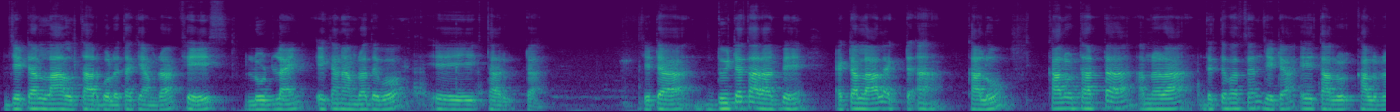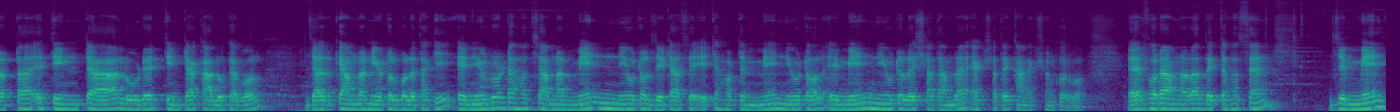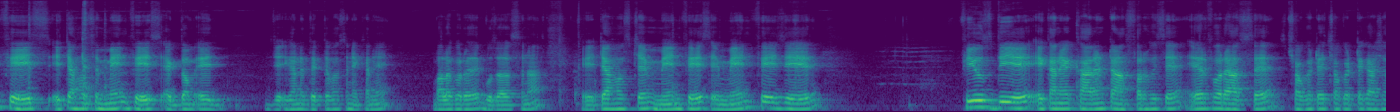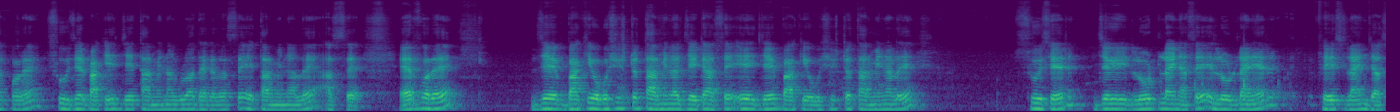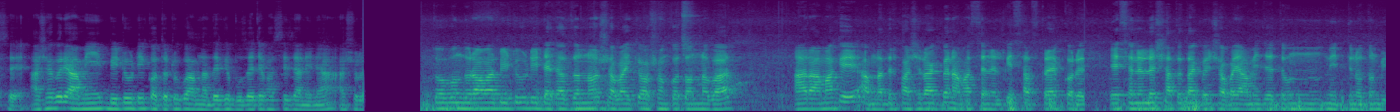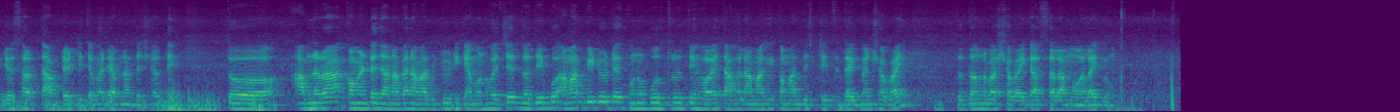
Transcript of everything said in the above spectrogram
যেটা লাল, তার বলে থাকি আমরা ফেস লোড লাইন এখানে আমরা দেব এই তারটা। যেটা দুইটা তার আসবে, একটা লাল, একটা কালো। কালো তারটা আপনারা দেখতে পাচ্ছেন যেটা, এই কালো কালো তারটা এই তিনটা লোডের তিনটা কালো কেবল, যাকে আমরা নিউট্রাল বলে থাকি। এই নিউট্রালটা হচ্ছে আপনার মেন নিউট্রাল যেটা আছে, এটা হচ্ছে মেন নিউট্রাল। এই মেন নিউট্রালের সাথে আমরা একসাথে কানেকশন করব। এরপরে আপনারা দেখতে পাচ্ছেন যে মেন ফেস এটা হচ্ছে মেন ফেস একদম এই যে এখানে দেখতে পাচ্ছেন এখানে, ভালো করে বোঝা যাচ্ছে না। এটা হচ্ছে মেন ফেজ এই মেন ফেজের ফিউজ দিয়ে এখানে কারেন্ট ট্রান্সফার হয়েছে এরপরে আসছে চকেটে চকেট থেকে আসার পরে সুইচের বাকি যে টার্মিনালগুলো দেখা যাচ্ছে, এই টার্মিনালে আসছে এরপরে যে বাকি অবশিষ্ট টার্মিনাল যেটা আছে, এই যে বাকি অবশিষ্ট টার্মিনালে সুইচের যে লোড লাইন আছে, এই লোড লাইনের ফেস লাইন যাচ্ছে। আশা করি আমি ভিডিওটি কতটুকু আপনাদেরকে বুঝাইতে পারছি জানি না। আসলে তো বন্ধুরা, আমার ভিডিওটি দেখার জন্য সবাইকে অসংখ্য ধন্যবাদ। আর আমাকে আপনাদের পাশে রাখবেন, আমার চ্যানেলকে সাবস্ক্রাইব করে এই চ্যানেলের সাথে থাকবেন সবাই। আমি যেহেতু নিত্য নতুন ভিডিও ছাড়তে আপডেট দিতে পারি আপনাদের সাথে। তো আপনারা কমেন্টে জানাবেন আমার ভিডিওটি কেমন হয়েছে। যদি আমার ভিডিওতে কোনো ভুল ত্রুটি হয়, তাহলে আমাকে কমার দৃষ্টিতে দেখবেন সবাই। তো ধন্যবাদ সবাইকে। আসসালামু আলাইকুম।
